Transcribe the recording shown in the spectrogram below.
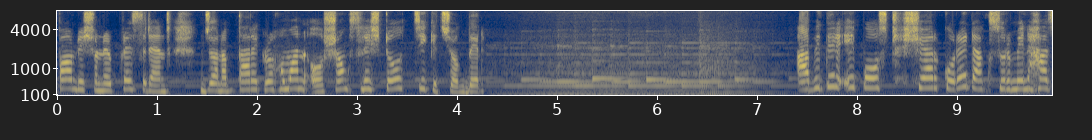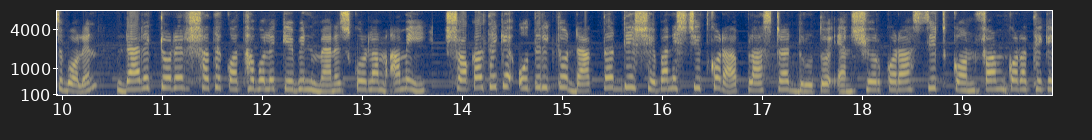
ফাউন্ডেশনের প্রেসিডেন্ট জনাব তারেক রহমান ও সংশ্লিষ্ট চিকিৎসকদের। আবিদের এই পোস্ট শেয়ার করে ডাকসুর মিনহাজ বলেন, ডাইরেক্টরের সাথে কথা বলে কেবিন ম্যানেজ করলাম আমি। সকাল থেকে অতিরিক্ত ডাক্তার দিয়ে সেবা নিশ্চিত করা, প্লাস্টার দ্রুত এনশিওর করা, সিট কনফার্ম করা থেকে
